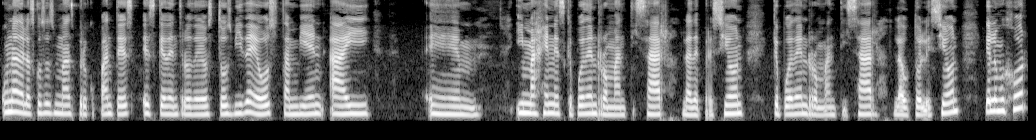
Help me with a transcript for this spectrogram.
una de las cosas más preocupantes es que dentro de estos videos también hay em, imágenes que pueden romantizar la depresión, que pueden romantizar la autolesión y a lo mejor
